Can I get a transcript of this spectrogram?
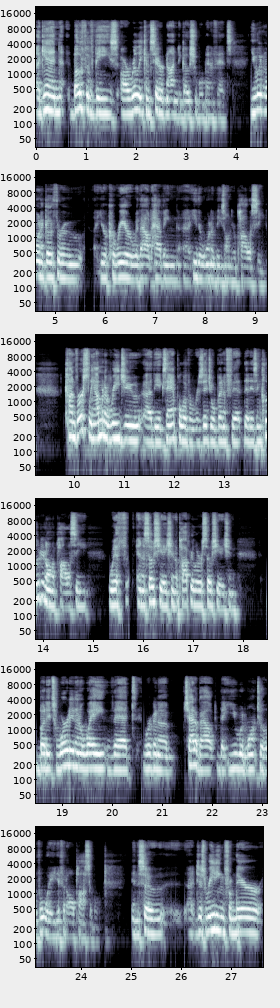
Again, both of these are really considered non-negotiable benefits. You wouldn't want to go through your career without having uh, either one of these on your policy. Conversely, I'm going to read you uh, the example of a residual benefit that is included on a policy with an association, a popular association, but it's worded in a way that we're going to chat about that you would want to avoid if at all possible. And so, uh, just reading from their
